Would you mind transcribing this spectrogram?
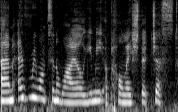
Um, every once in a while you meet a polish that just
